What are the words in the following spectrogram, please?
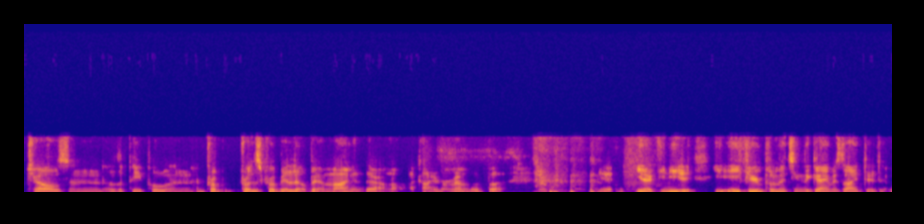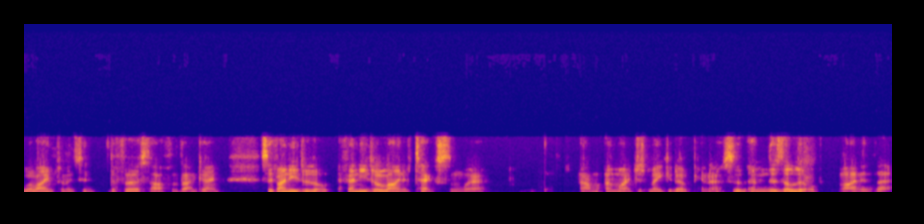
Charles and other people, and, and pro- there's probably a little bit of mine in there. I'm not, I can't even remember, but yeah, you know, if you need it, if you're implementing the game as I did, well, I implemented the first half of that game. So if I need a little, if I need a line of text somewhere, I, might just make it up, you know. So mean, there's a little bit of mine in there,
